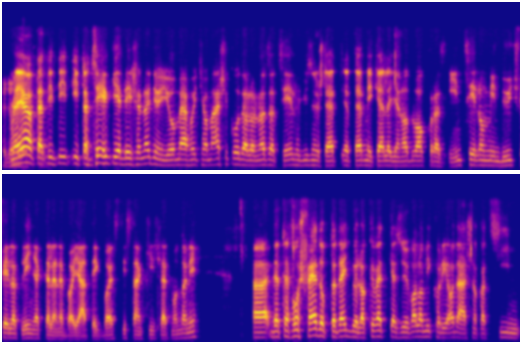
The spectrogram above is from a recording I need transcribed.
egy ja, tehát itt, itt, itt a célkérdése nagyon jó, mert hogyha a másik oldalon az a cél, hogy bizonyos ter- termék el legyen adva, akkor az én célom, mint ügyfél, az lényegtelen ebbe a játékba, ezt tisztán ki is lehet mondani. De te most feldobtad egyből a következő valamikori adásnak a cím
